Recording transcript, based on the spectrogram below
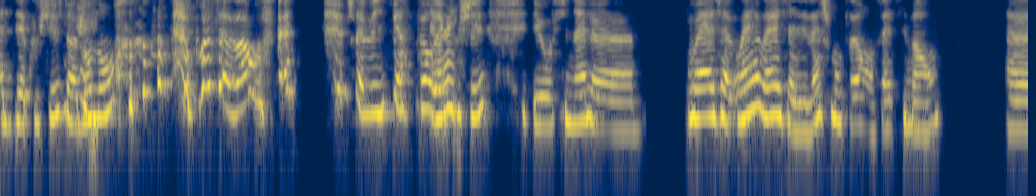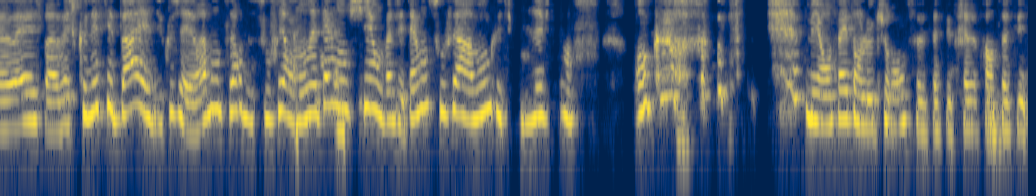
hâte d'accoucher. Je dis, non, non. Moi, ça va, en fait. J'avais hyper peur d'accoucher. Et au final, euh, Ouais, ouais, ouais, j'avais vachement peur en fait, c'est marrant. Euh, ouais, je, bah, je connaissais pas et du coup j'avais vraiment peur de souffrir. On en a tellement chié en fait, j'ai tellement souffert avant que tu me disais putain, encore. mais en fait, en l'occurrence, ça c'est très, enfin ça c'est,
